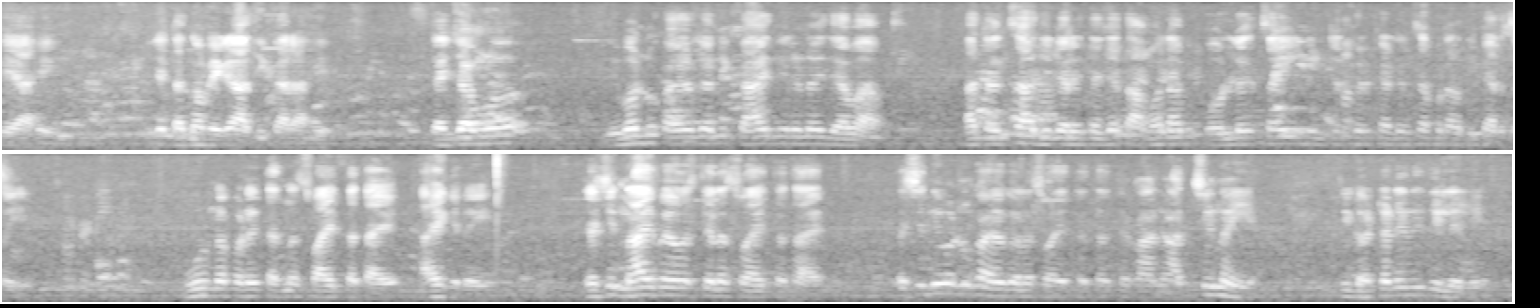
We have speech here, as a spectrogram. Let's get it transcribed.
हे आहे. म्हणजे त्यांना वेगळा अधिकार आहे. त्याच्यामुळं निवडणूक आयोगाने काय निर्णय द्यावा हा त्यांचा अधिकार आहे. त्याच्यात आम्हाला बोलण्याचाही इंटरफेअर करण्याचा पण अधिकार नाही. पूर्णपणे त्यांना स्वायत्तता आहे आहे की नाही? जशी न्याय व्यवस्थेला स्वायत्तता आहे तशी निवडणूक आयोगाला स्वायत्तता त्या- आणि आजची नाही आहे. ती घटनेने दिलेली आहे.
